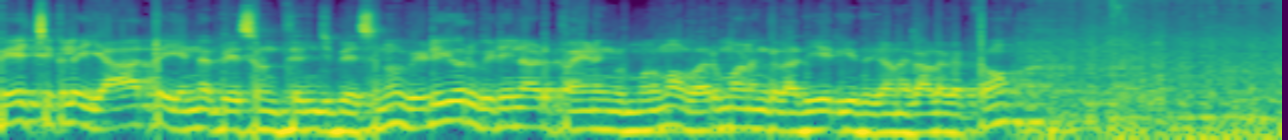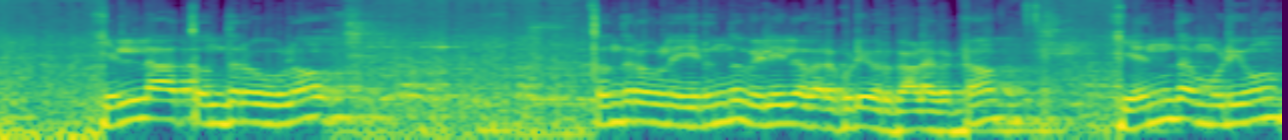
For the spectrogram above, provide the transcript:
பேச்சுக்களை யார்கிட்ட என்ன பேசணும் தெரிஞ்சு பேசணும். வெளியூர் வெளிநாடு பயணங்கள் மூலமாக வருமானங்கள் அதிகரிக்கிறதுக்கான காலகட்டம். எல்லா தொந்தரவுகளும் தொந்தரவுகளில் இருந்தும் வெளியில் வரக்கூடிய ஒரு காலகட்டம். எந்த முடிவும்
